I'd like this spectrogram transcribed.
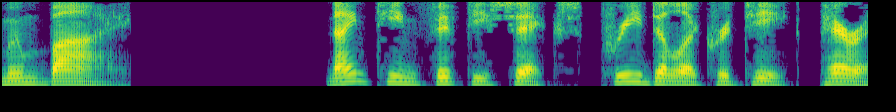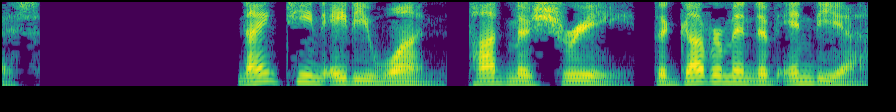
Mumbai. 1956 Prix de la Critique Paris. 1981 Padma Shri the Government of India.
